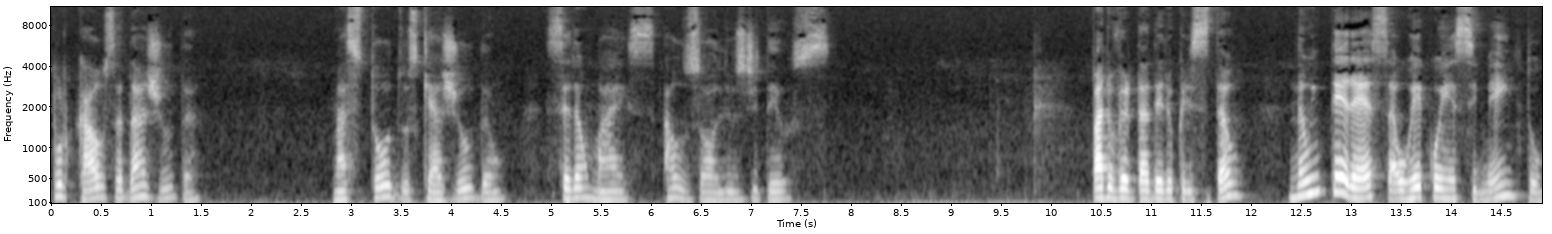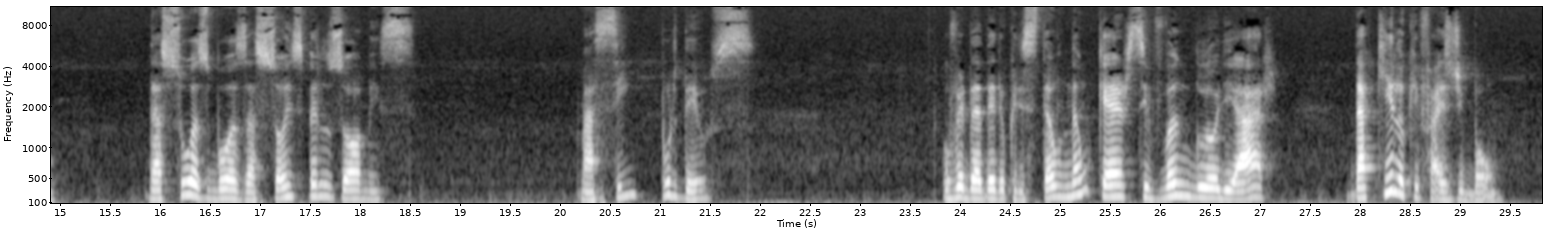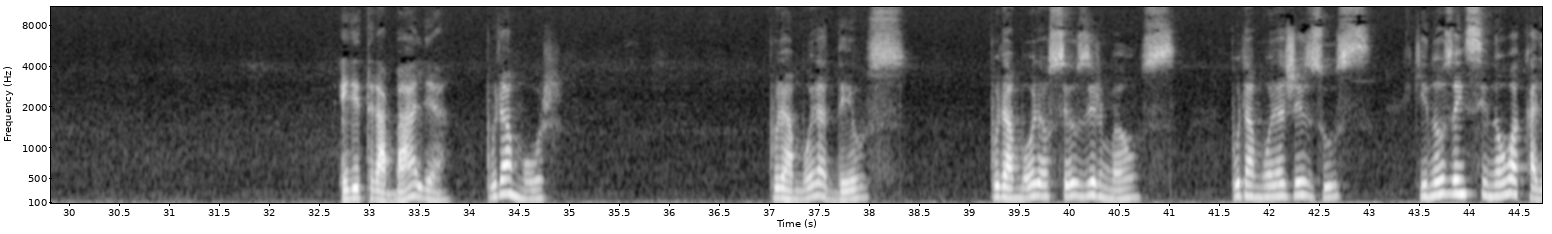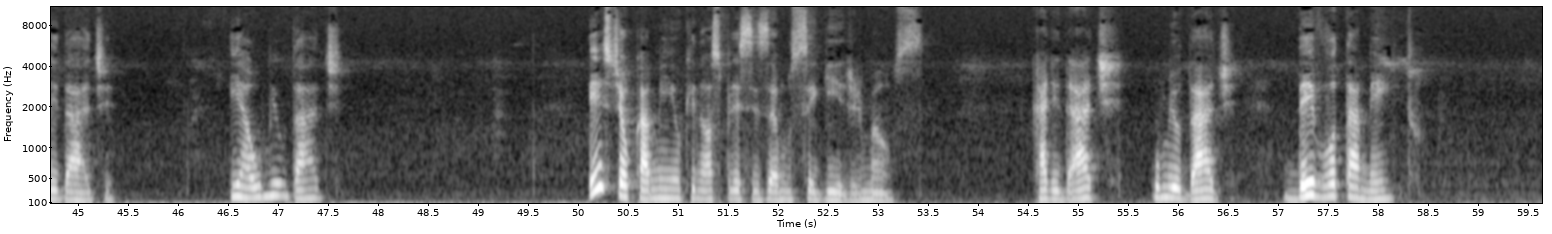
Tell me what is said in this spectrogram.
por causa da ajuda. Mas todos que ajudam serão mais aos olhos de Deus. Para o verdadeiro cristão, não interessa o reconhecimento das suas boas ações pelos homens, mas sim por Deus. O verdadeiro cristão não quer se vangloriar daquilo que faz de bom ele trabalha por amor. Por amor a Deus, por amor aos seus irmãos, por amor a Jesus, que nos ensinou a caridade e a humildade. Este é o caminho que nós precisamos seguir, irmãos. Caridade, humildade, devotamento.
